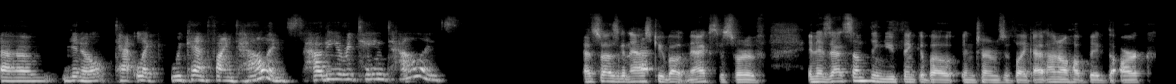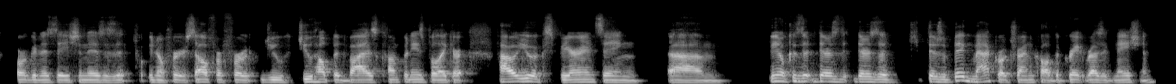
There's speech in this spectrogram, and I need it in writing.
um you know ta- like we can't find talents. How do you retain talents? That's what i was going to ask you about next is sort of and is that something you think about in terms of like I don't know how big the ARCK organization is? Is it you know for yourself or for do you do you help advise companies? But like, are, how are you experiencing? Um, you know, because there's there's a there's a big macro trend called the Great Resignation,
